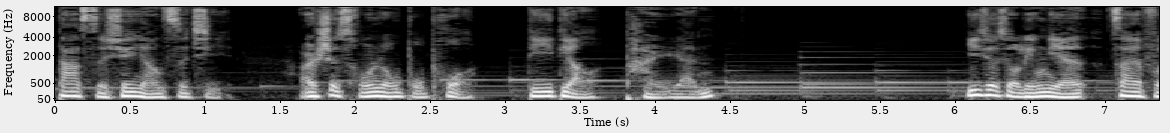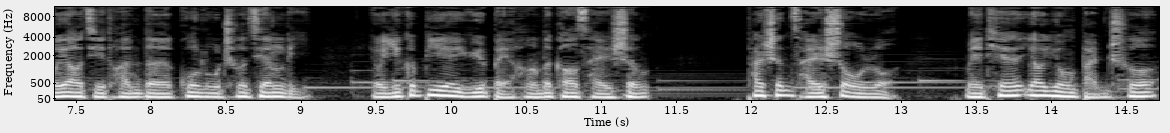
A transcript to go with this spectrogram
大肆宣扬自己，而是从容不迫、低调坦然。一九九零年，在福耀集团的过路车间里，有一个毕业于北航的高材生，他身材瘦弱，每天要用板车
